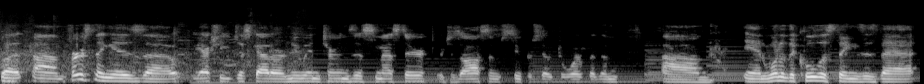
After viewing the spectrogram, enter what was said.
But um, first thing is uh, we actually just got our new interns this semester, which is awesome. Super stoked to work with them. Um, and one of the coolest things is that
